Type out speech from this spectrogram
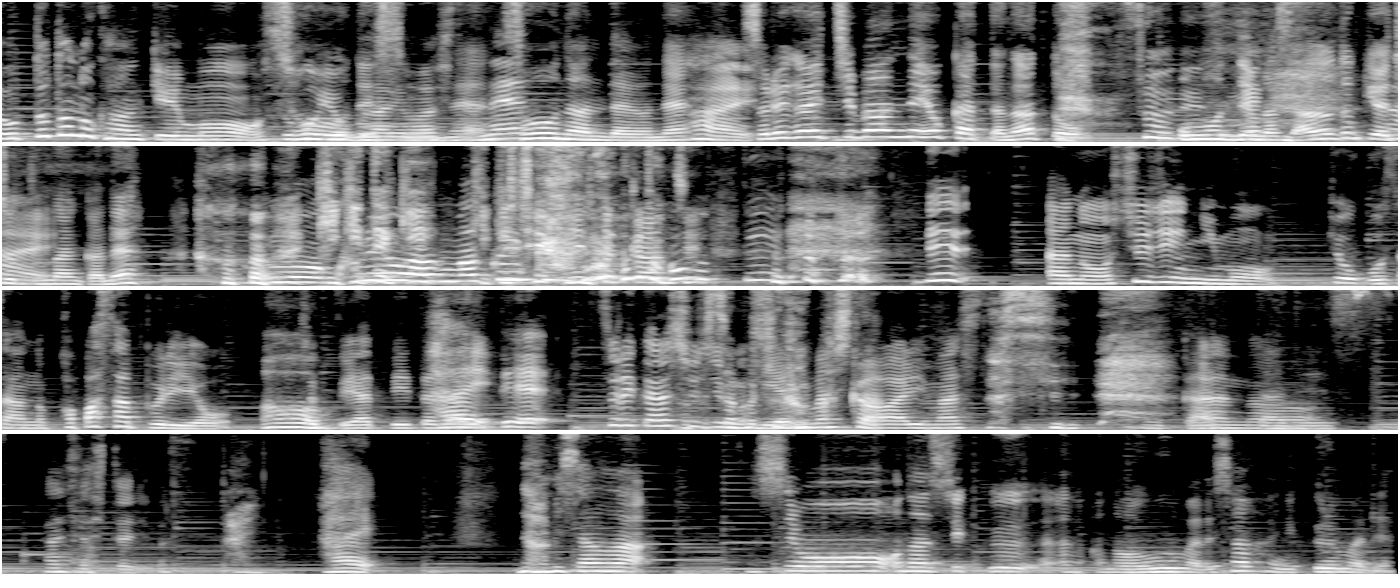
で夫との関係もすごい良くなりましたね。そうなんだよね。はい、それが一番ね良かったなと思ってます。すね、あの時はちょっとなんかね、はい、危機的危機的な感じ。で、あの主人にも京子さんのパパサプリをちょっとやっていただいて、はい、それから主人もすごく変わりましたし、よかったです。感謝しております。はい。はい。直美さんは私も同じくあの産むまで上海に来るまで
